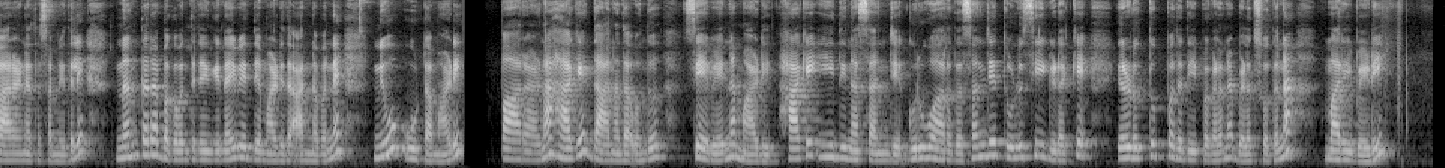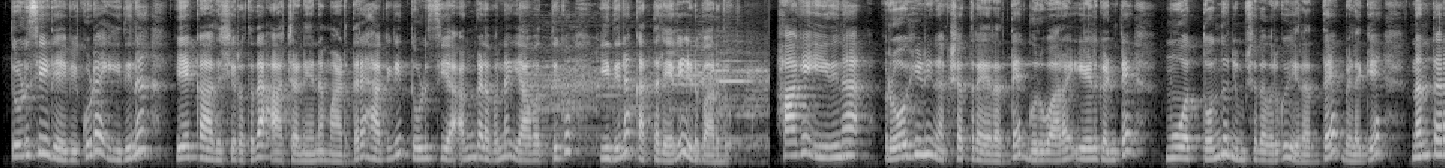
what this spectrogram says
ಪಾರಾಯಣದ ಸಮಯದಲ್ಲಿ ನಂತರ ಭಗವಂತನಿಗೆ ನೈವೇದ್ಯ ಮಾಡಿದ ಅನ್ನವನ್ನೇ ನೀವು ಊಟ ಮಾಡಿ ಪಾರಾಯಣ ಹಾಗೆ ದಾನದ ಒಂದು ಸೇವೆಯನ್ನು ಮಾಡಿ. ಹಾಗೆ ಈ ದಿನ ಸಂಜೆ, ಗುರುವಾರದ ಸಂಜೆ ತುಳಸಿ ಗಿಡಕ್ಕೆ ಎರಡು ತುಪ್ಪದ ದೀಪಗಳನ್ನು ಬೆಳಗಿಸೋದನ್ನು ಮರಿಬೇಡಿ. ತುಳಸಿ ದೇವಿ ಕೂಡ ಈ ದಿನ ಏಕಾದಶಿ ವ್ರತದ ಆಚರಣೆಯನ್ನು ಮಾಡ್ತಾರೆ. ಹಾಗಾಗಿ ತುಳಸಿಯ ಅಂಗಳವನ್ನು ಯಾವತ್ತಿಗೂ ಈ ದಿನ ಕತ್ತಲೆಯಲ್ಲಿ ಇಡಬಾರ್ದು. ಹಾಗೆ ಈ ದಿನ ರೋಹಿಣಿ ನಕ್ಷತ್ರ ಇರುತ್ತೆ, ಗುರುವಾರ ಏಳು ಗಂಟೆ ಮೂವತ್ತೊಂದು ನಿಮಿಷದವರೆಗೂ ಇರುತ್ತೆ ಬೆಳಗ್ಗೆ. ನಂತರ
